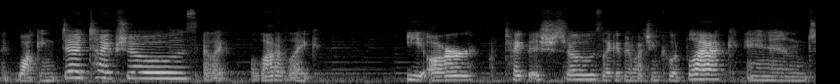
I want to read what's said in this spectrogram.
like Walking Dead type shows. I like a lot of like ER type-ish shows. Like I've been watching Code Black and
